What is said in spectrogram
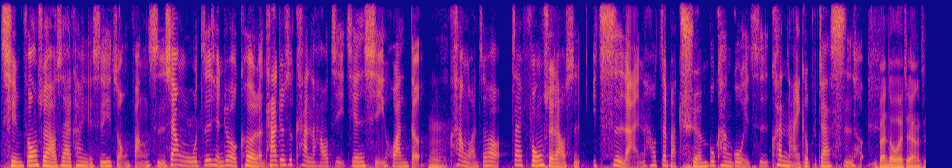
请风水老师来看也是一种方式。像我之前就有客人，他就是看了好几间喜欢的，嗯，看完之后再风水老师一次来，然后再把全部看过一次，看哪一个比较适合。一般都会这样子。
